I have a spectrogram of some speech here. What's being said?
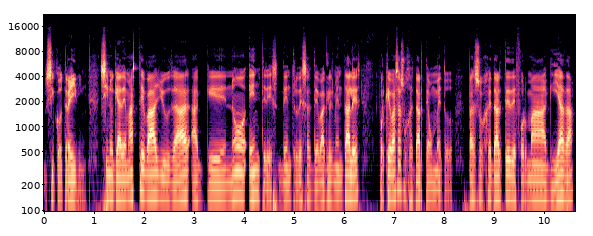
psicotrading, sino que además te va a ayudar a que no entres dentro de esas debacles mentales porque vas a sujetarte a un método, vas a sujetarte de forma guiada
